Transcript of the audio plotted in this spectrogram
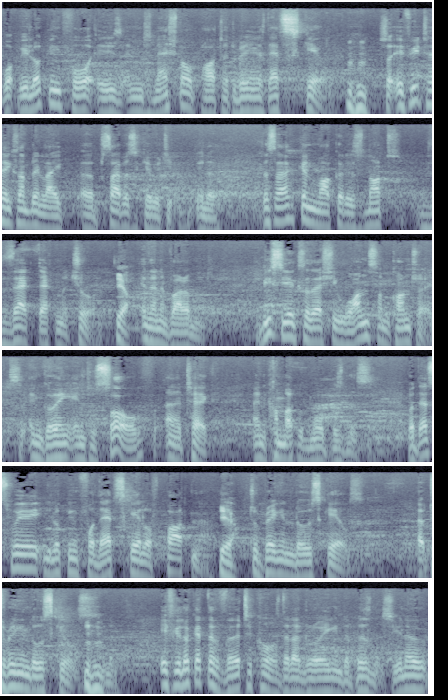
What we're looking for is an international partner to bring us that scale. So if you take something like uh, cybersecurity, you know, the South African market is not that that mature Yeah. in an environment. BCX has actually won some contracts in going in to solve an attack and come up with more business. But that's where you're looking for that scale of partner Yeah. to bring in those scales, uh, to bring in those skills. you mm-hmm. know. If you look at the verticals that are growing in the business, you know,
